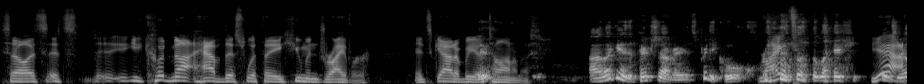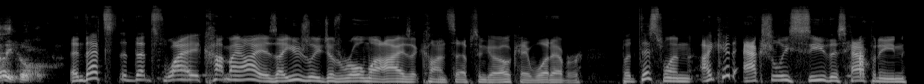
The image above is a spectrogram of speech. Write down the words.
So it's it's you could not have this with a human driver. It's got to be Yeah. autonomous. I'm looking at the picture of it. It's pretty cool, Right? like yeah. it's really cool. And that's that's why it caught my eye. Is I usually just roll my eyes at concepts and go, okay, whatever. But this one, I could actually see this happening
